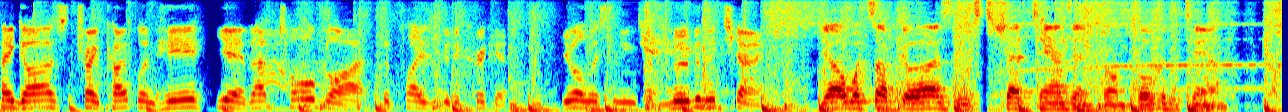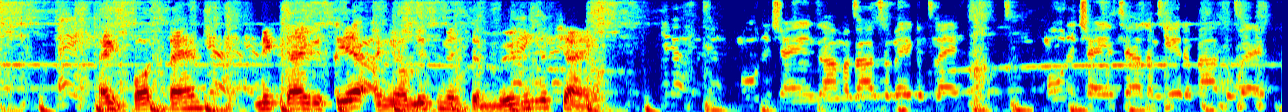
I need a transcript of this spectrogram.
Hey guys, Trent Copeland here. Yeah, that tall guy that plays a bit of cricket. You're listening to Moving the Chain. Yo, what's up, guys? It's Chad Townsend from Talk of the Town. Hey, sports fans. Nick Davis here, and you're listening to Moving the Chain. I'm about to make a play. Move the chains, tell them get about the way.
